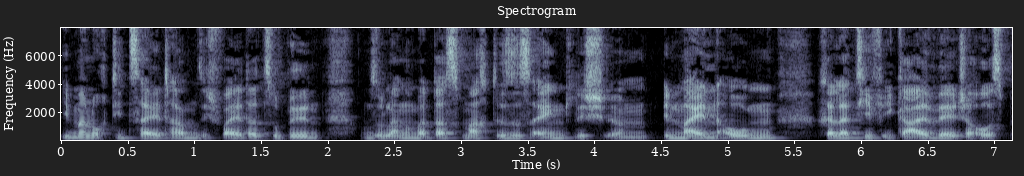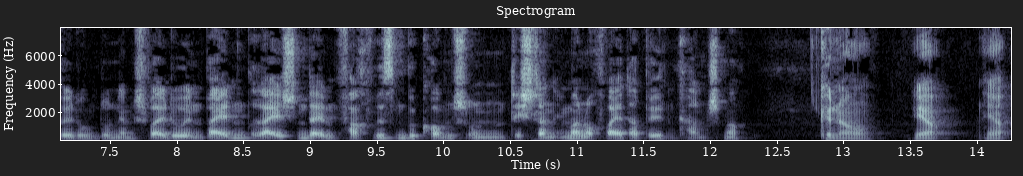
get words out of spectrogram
äh, immer noch die Zeit haben, sich weiterzubilden. Und solange man das macht, ist es eigentlich ähm, in meinen Augen relativ egal, welche Ausbildung du nimmst, weil du in beiden Bereichen dein Fachwissen bekommst und dich dann immer noch weiterbilden kannst. Ne? Genau, ja, ja.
